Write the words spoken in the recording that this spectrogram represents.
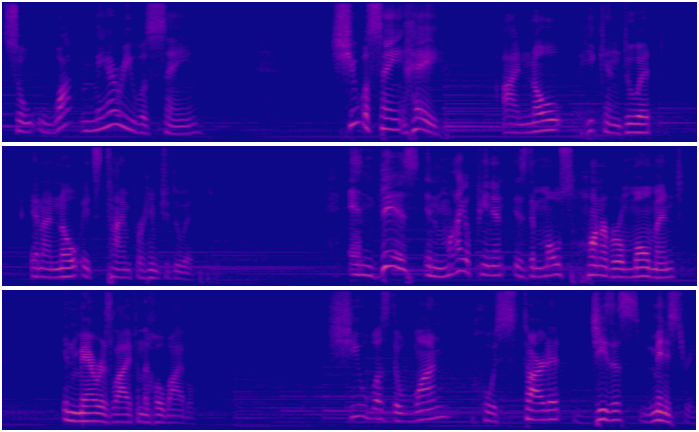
So what Mary was saying, she was saying, Hey, I know he can do it, and I know it's time for him to do it. And this, in my opinion, is the most honorable moment in Mary's life in the whole Bible. She was the one who started Jesus' ministry.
